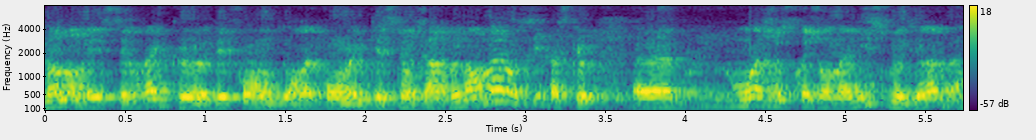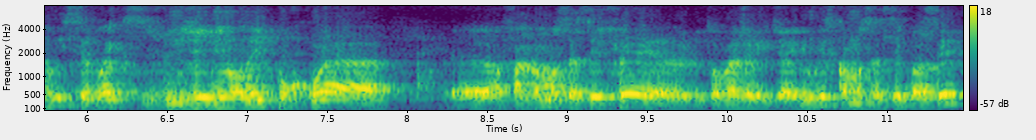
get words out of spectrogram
non, non, mais c'est vrai que des fois, on, répond aux mêmes questions. C'est un peu normal aussi, parce que euh, moi, je serais journaliste, je me dirais, bah oui, c'est vrai que j'ai demandé pourquoi. Euh, enfin, comment ça s'est fait le tournage avec Jerry Lewis, comment ça s'est passé?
